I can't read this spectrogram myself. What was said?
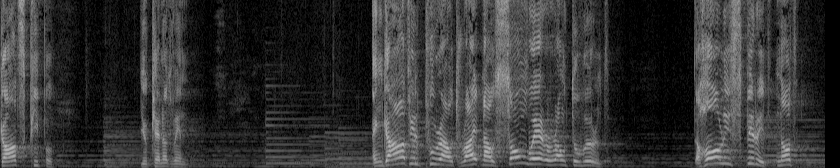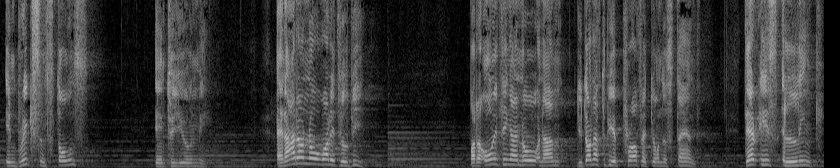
God's people, you cannot win. And God will pour out right now, somewhere around the world, the Holy Spirit, not in bricks and stones, into you and me. And I don't know what it will be. But the only thing I know, and I'm, you don't have to be a prophet to understand, there is a link,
